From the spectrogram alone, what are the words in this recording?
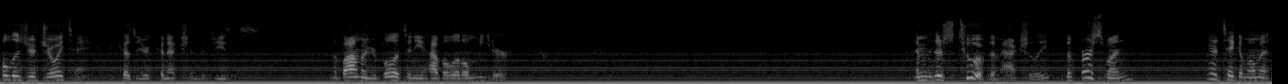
full is your joy tank because of your connection to Jesus? In the bottom of your bulletin, you have a little meter. And there's two of them, actually. The first one, I'm going to take a moment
